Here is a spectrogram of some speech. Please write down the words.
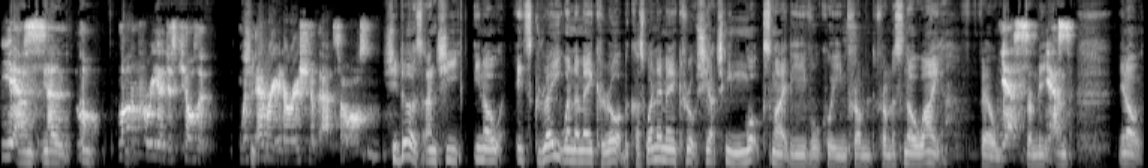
Yes, And, you and, know, Lo- Lana Parrilla just kills it with every iteration of that. So awesome. She does, and she, you know, it's great when they make her up because when they make her up, she actually looks like the evil queen from from the Snow White film. Yes, from the yes. and you know,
